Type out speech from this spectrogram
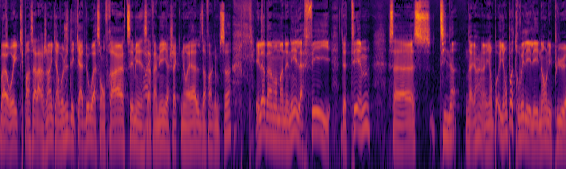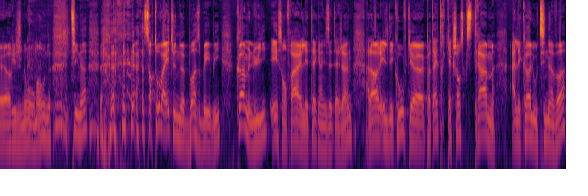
Ben oui, qui pense à l'argent, qui envoie juste des cadeaux à son frère, Tim et à sa Ouais. famille à chaque Noël, des affaires comme ça. Et là, ben, à un moment donné, la fille de Tim, ça, s- Tina, d'ailleurs, ils n'ont pas, pas trouvé les, les noms les plus euh, originaux au monde. là. Tina se retrouve à être une boss baby, comme lui et son frère l'étaient quand ils étaient jeunes. Alors, il découvre que peut-être quelque chose qui se trame à l'école où Tina va.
